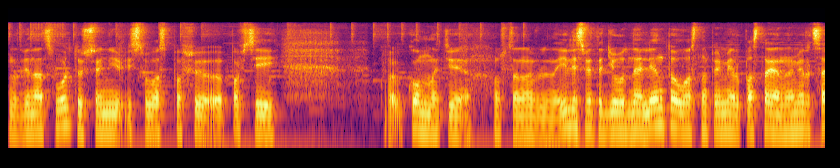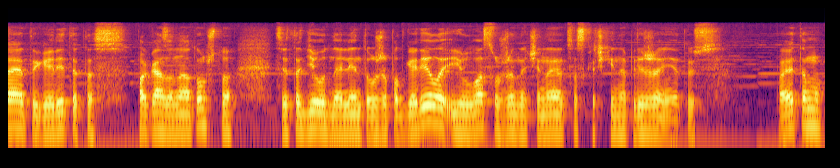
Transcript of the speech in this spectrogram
на 12 вольт, то есть они, если у вас по, по всей в комнате установлена. Или светодиодная лента у вас, например, постоянно мерцает и горит. Это показано о том, что светодиодная лента уже подгорела и у вас уже начинаются скачки напряжения. То есть, поэтому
